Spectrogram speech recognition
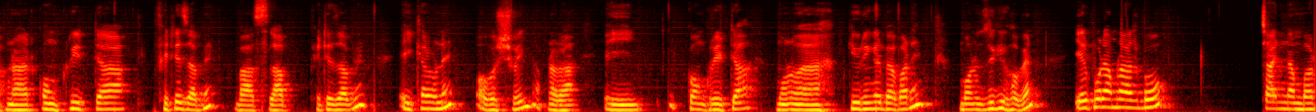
আপনার কংক্রিটটা ফেটে যাবে বা স্ল্যাব ফেটে যাবে। এই কারণে অবশ্যই আপনারা এই কংক্রিটটা কিউরিংয়ের ব্যাপারে মনোযোগী হবেন। এরপরে আমরা আসব চার নাম্বার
